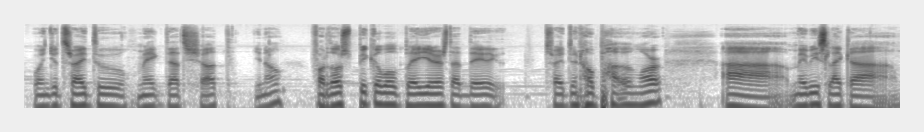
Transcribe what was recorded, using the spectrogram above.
when you try to make that shot. You know, for those pickleball players that they try to know padel more, uh, maybe it's like a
